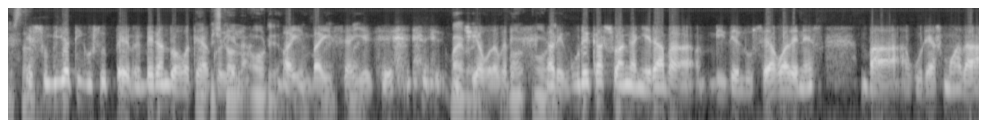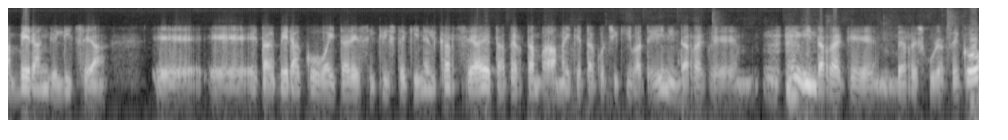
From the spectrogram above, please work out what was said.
Ez da? E, zunbilatik uste berandu agoteako dira. Bai, bai, bai, zaiek bai, gutxiago bai, daukate. Gure kasuan gainera, ba, bide luzeagoa denez, ba, gure asmoa da beran gelditzea, e, e, eta berako baita ere ziklistekin elkartzea eta bertan ba amaiketako txiki bat egin indarrak e, indarrak e, berreskuratzeko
